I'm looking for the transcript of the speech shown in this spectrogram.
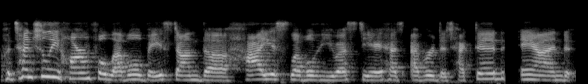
potentially harmful level based on the highest level the USDA has ever detected. And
